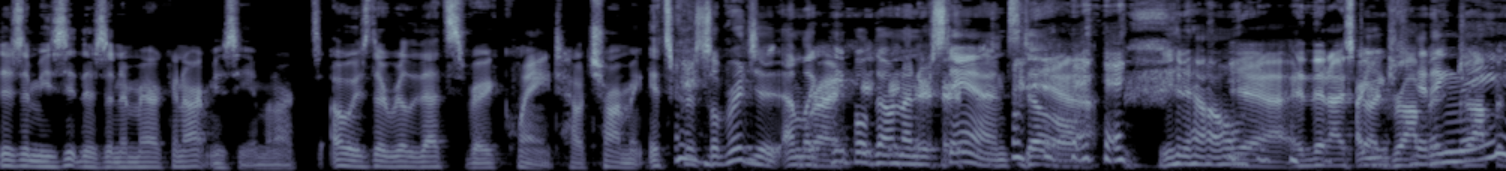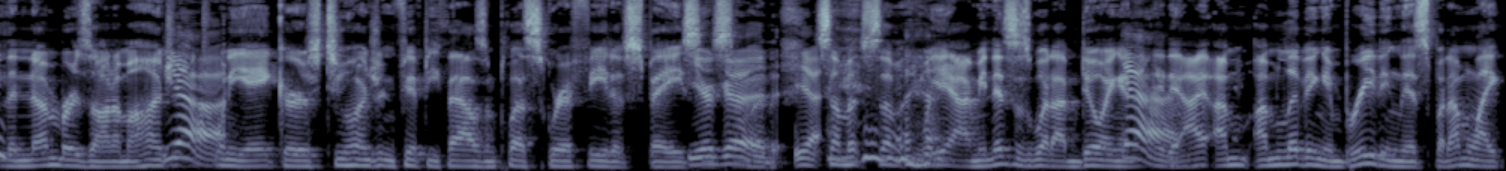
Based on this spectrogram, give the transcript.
There's a museum. There's an American Art Museum in Arkansas. Oh, is there really? That's very quaint. How charming! It's Crystal Bridges. I'm like, right. people don't understand. Still, yeah. you know. Yeah, and then I start dropping dropping the numbers on them. 120 yeah. acres, 250,000 plus square feet of space. You're good. Some, yeah. Some, some, yeah. I mean, this is what I'm doing. Yeah. I, I'm I'm living and breathing this, but I'm like,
